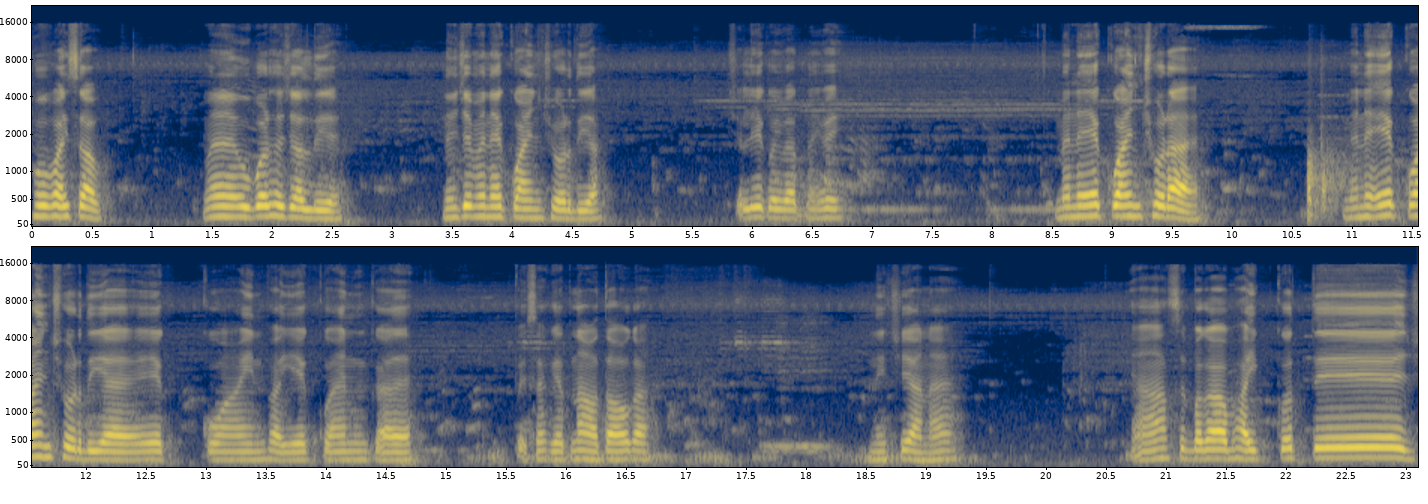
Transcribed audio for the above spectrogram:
हो भाई साहब, मैं ऊपर से चल दिए। नीचे मैंने एक कॉइन छोड़ दिया। चलिए कोई बात नहीं भाई। मैंने एक कॉइन छोड़ा है। मैंने एक कॉइन छोड़ दिया है। एक कॉइन भाई, एक कॉइन का पैसा कितना होता होगा? नीचे आना है। यहाँ से बगा भाई को। तेज।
